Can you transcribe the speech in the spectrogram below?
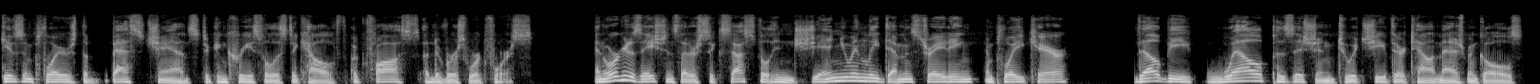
gives employers the best chance to increase holistic health across a diverse workforce. And organizations that are successful in genuinely demonstrating employee care, they'll be well positioned to achieve their talent management goals,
